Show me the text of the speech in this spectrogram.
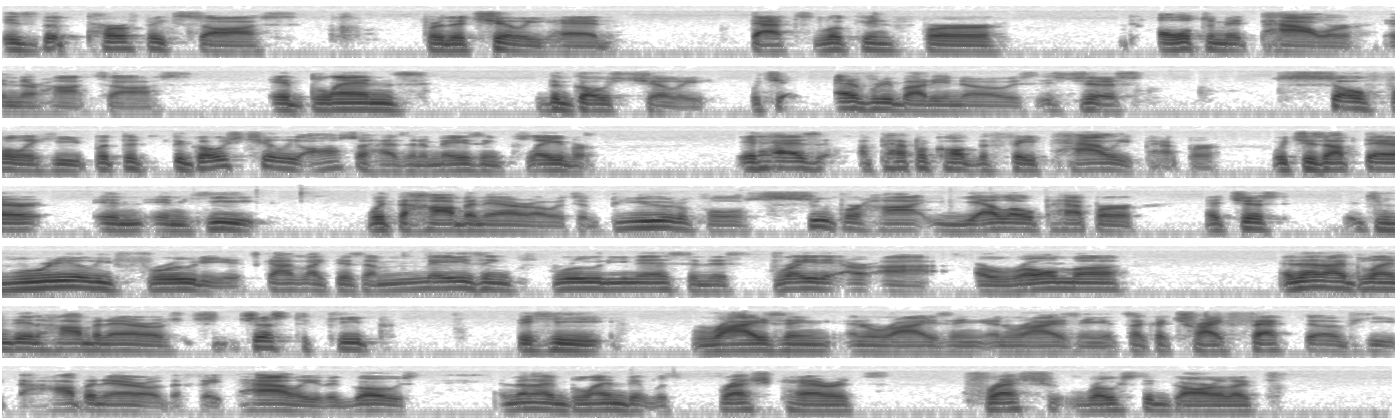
is the perfect sauce for the chili head that's looking for ultimate power in their hot sauce. It blends the ghost chili, which everybody knows is just so full of heat. But the, the ghost chili also has an amazing flavor. It has a pepper called the Fatali pepper, which is up there in, in heat with the habanero. It's a beautiful, super hot yellow pepper. It just it's really fruity. It's got like this amazing fruitiness and this great uh, aroma. And then I blend in habaneros just to keep the heat rising and rising and rising. It's like a trifecta of heat the habanero, the fatali, the ghost. And then I blend it with fresh carrots, fresh roasted garlic,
